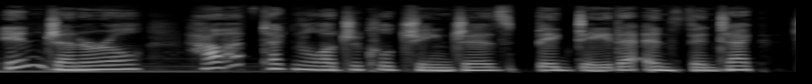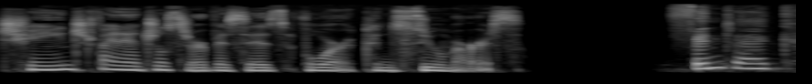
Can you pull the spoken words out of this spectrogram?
In general, how have technological changes, big data, and fintech changed financial services for consumers? Fintech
